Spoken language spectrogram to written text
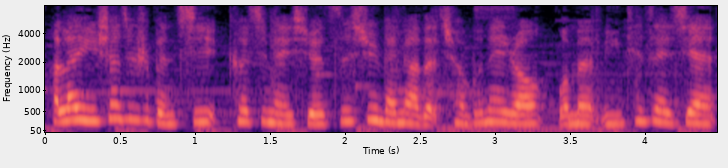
好了，以上就是本期科技美学资讯百秒的全部内容，我们明天再见。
